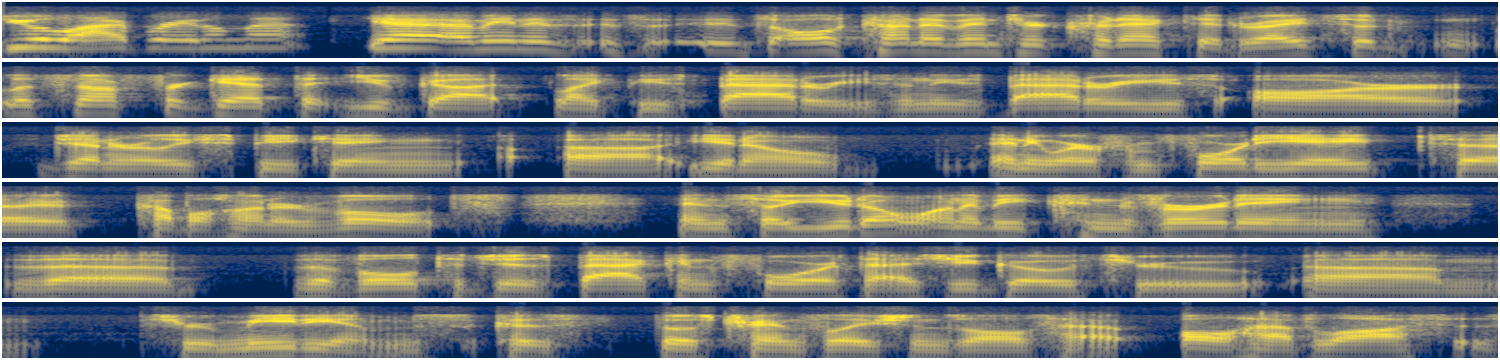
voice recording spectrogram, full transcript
you elaborate on that? Yeah, I mean, it's, it's, it's all kind of interconnected, right? So let's not forget that you've got like these batteries, and these batteries are, generally speaking, uh, you know, anywhere from 48 to a couple hundred volts. And so you don't want to be converting the the voltages back and forth as you go through um, through mediums because those translations all have all have losses.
